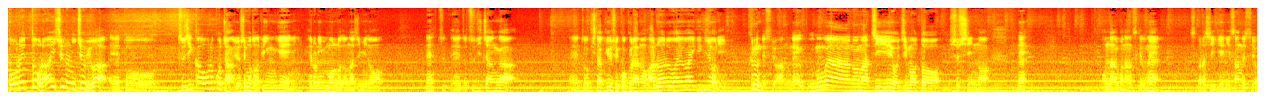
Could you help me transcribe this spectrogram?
それと来週の日曜日はえっ、ー、と辻薫子ちゃん吉本のピン芸人エロリン・モンローでおなじみのねえーと辻ちゃんがえーと、北九州小倉のあるあるワイワイ劇場に来るんですよ。あのね桃屋の町を地元出身のね女の子なんですけどね。素晴らしい芸人さんですよ。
